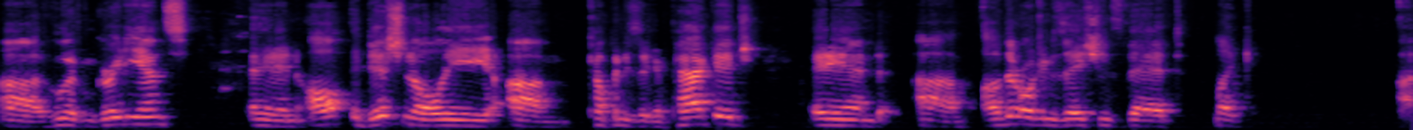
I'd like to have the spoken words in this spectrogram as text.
uh, who have ingredients and all additionally um, companies that can package and um, other organizations that like I,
